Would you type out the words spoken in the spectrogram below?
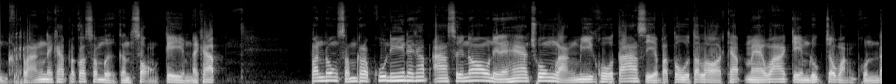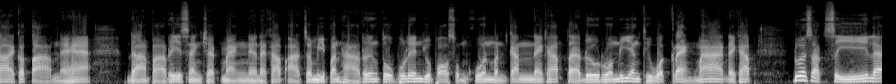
1 ครั้งนะครับแล้วก็เสมอกัน 2 เกมนะครับฟันธงสำหรับคู่นี้นะครับอาร์เซนอลเนี่ยนะฮะช่วงหลังมีโคต้าเสียประตูตลอดครับแม้ว่าเกมลุกจะหวังผลได้ก็ตามนะฮะด้านปารีสแซงต์แชร์กแมงเนี่ยนะครับอาจจะมีปัญหาเรื่องตัวผู้เล่นอยู่พอสมควรเหมือนกันนะครับแต่โดยรวมนี่ยังถือว่าแกร่งมากนะครับด้วยศักดิ์ศรีและ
